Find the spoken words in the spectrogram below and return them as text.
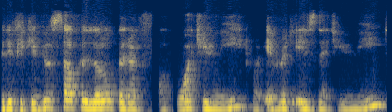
But if you give yourself a little bit of, of what you need, whatever it is that you need,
